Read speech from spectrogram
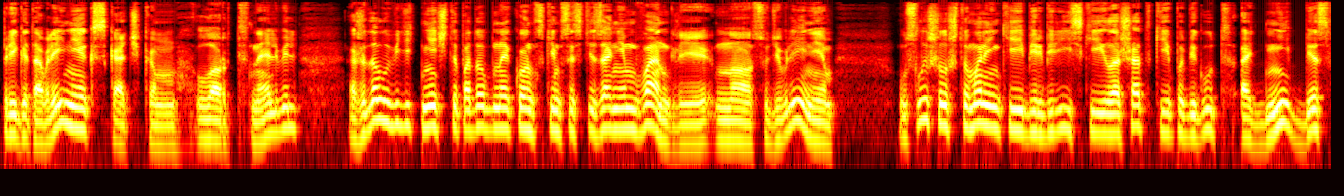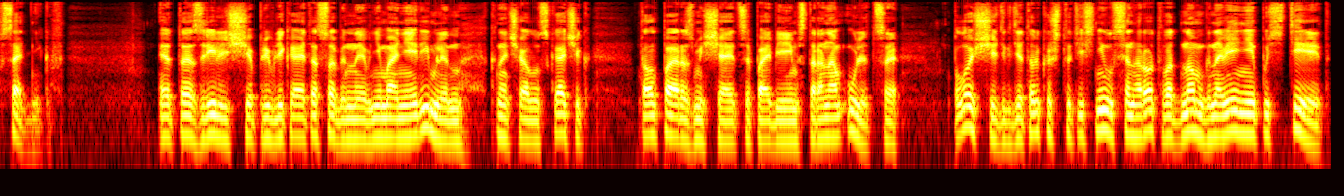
приготовления к скачкам. Лорд Нельвиль ожидал увидеть нечто подобное конским состязаниям в Англии, но с удивлением услышал, что маленькие берберийские лошадки побегут одни без всадников – это зрелище привлекает особенное внимание римлян. К началу скачек толпа размещается по обеим сторонам улицы. Площадь, где только что теснился народ, в одно мгновение пустеет.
